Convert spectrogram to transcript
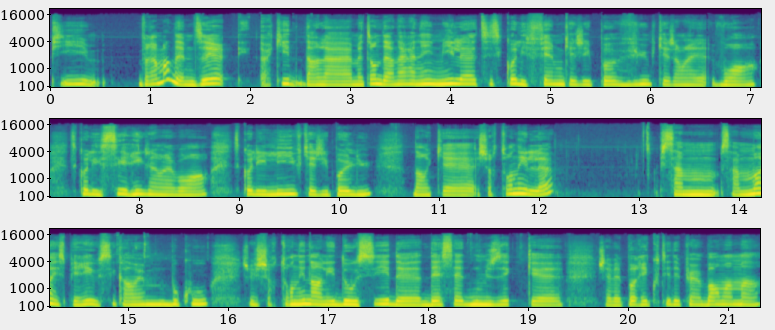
Puis vraiment de me dire, OK, dans la, mettons, dernière année et demie, là, tu sais, c'est quoi les films que j'ai pas vus que j'aimerais voir? C'est quoi les séries que j'aimerais voir? C'est quoi les livres que j'ai pas lus? Donc, euh, je suis retournée là. Puis ça m'a inspiré aussi quand même beaucoup. Je suis retournée dans les dossiers de- d'essais de, musique que j'avais pas réécouté depuis un bon moment.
